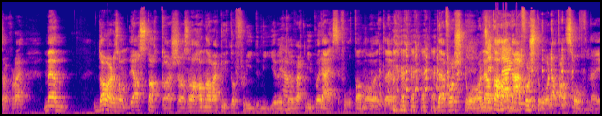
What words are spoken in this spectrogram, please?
sak for deg. Men da var det sånn Ja, stakkars. Altså, han har vært ute og flydd mye. vet Ja. du Vært mye på reisefot han nå, vet du. Det er forståelig at han, det er forståelig at han sovner.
